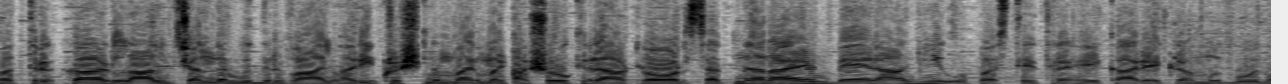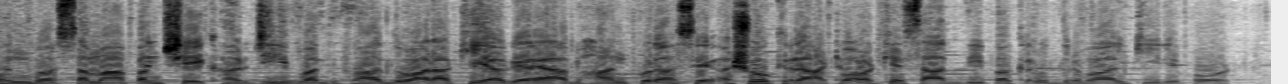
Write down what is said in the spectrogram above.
पत्रकार लाल चंद्र उद्रवाल हरिकृष्ण मर्मट अशोक राठौर, सत्यनारायण बैरागी उपस्थित रहे। कार्यक्रम उद्बोधन व समापन शेखर जी वधवा द्वारा किया गया। भानपुरा से अशोक राठौर के साथ दीपक रुद्रवाल की रिपोर्ट।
